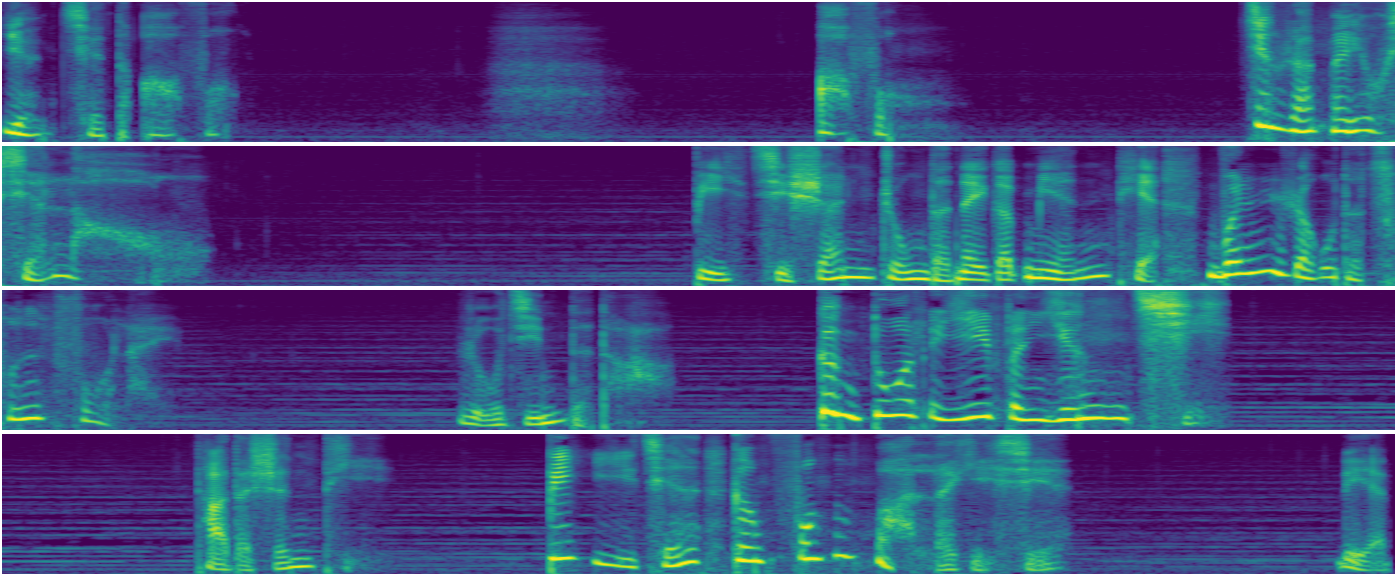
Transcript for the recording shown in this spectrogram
眼前的阿凤。阿凤竟然没有显老，比起山中的那个腼腆温柔的村妇来，如今的他更多了一份英气。他的身体比以前更丰满了一些，脸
